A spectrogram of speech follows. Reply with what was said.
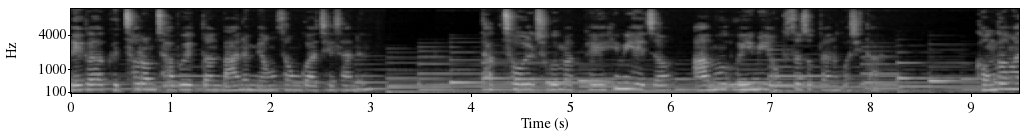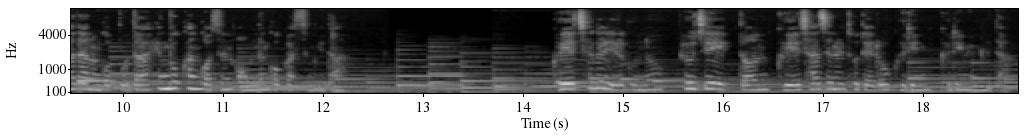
내가 그처럼 자부했던 많은 명성과 재산은 닥쳐올 죽음 앞에 희미해져 아무 의미 없어졌다는 것이다. 건강하다는 것보다 행복한 것은 없는 것 같습니다. 그의 책을 읽은 후 표지에 있던 그의 사진을 토대로 그린 그림입니다.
